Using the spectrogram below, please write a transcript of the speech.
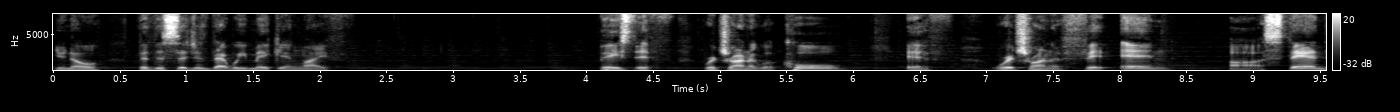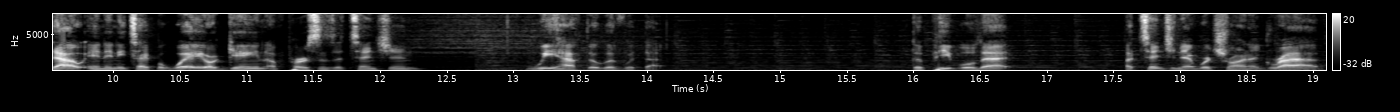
You know, the decisions that we make in life, based if we're trying to look cool, if we're trying to fit in, uh, stand out in any type of way, or gain a person's attention, we have to live with that. The people that attention that we're trying to grab,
